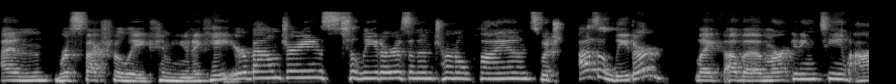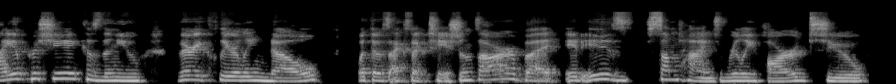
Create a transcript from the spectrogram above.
and respectfully communicate your boundaries to leaders and internal clients, which as a leader, like of a marketing team, I appreciate because then you very clearly know what those expectations are, but it is sometimes really hard to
